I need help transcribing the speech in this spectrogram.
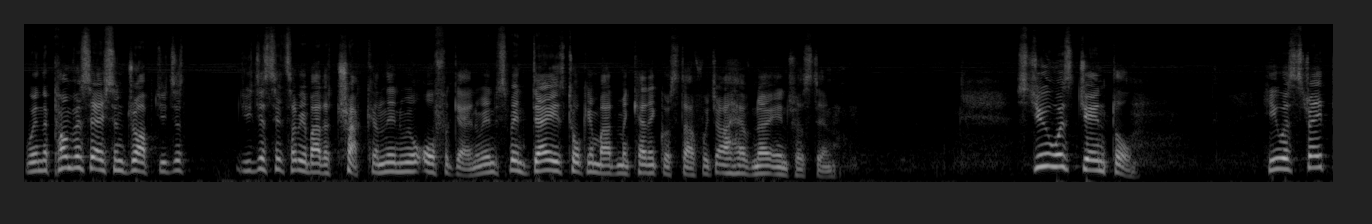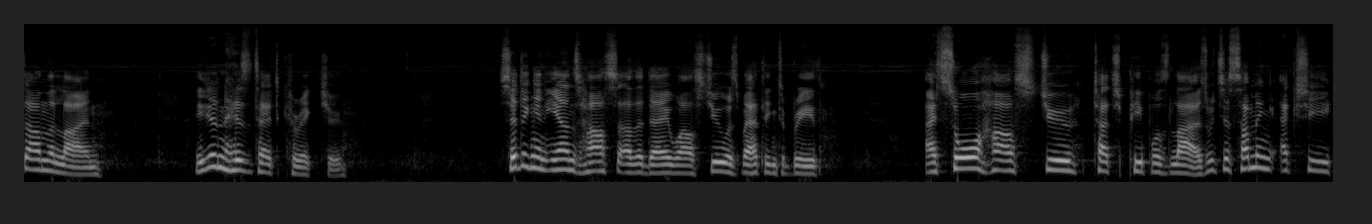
when the conversation dropped, you just you just said something about a truck, and then we were off again. We spent days talking about mechanical stuff, which I have no interest in. Stu was gentle. He was straight down the line. He didn't hesitate to correct you. Sitting in Ian's house the other day while Stu was battling to breathe, I saw how Stu touched people's lives, which is something actually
